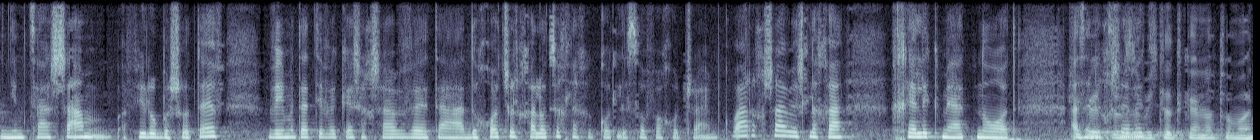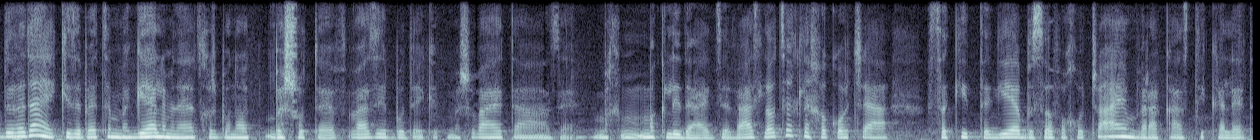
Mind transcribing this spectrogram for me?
נמצא שם אפילו בשוטף, ואם אתה תבקש עכשיו את הדוחות שלך, לא צריך לחכות לסוף החודשיים. כבר עכשיו יש לך חלק מהתנועות. אז אני חושבת... כי בעצם זה מתעדכן אוטומטית. בוודאי, כי זה בעצם מגיע למנהלת חשבונות בשוטף, ואז היא בודקת, משווה את זה, מקלידה את זה, ואז לא צריך לחכות שהשקית תגיע בסוף החודשיים, ורק אז תיקלט.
